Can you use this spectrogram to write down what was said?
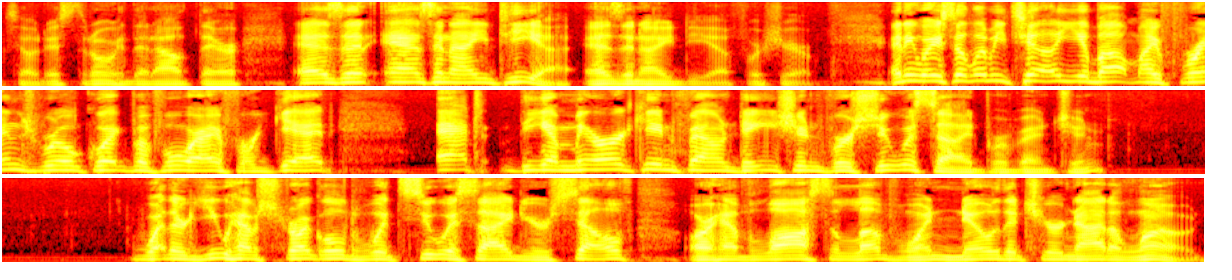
So just throwing that out there as an as an idea, as an idea for sure. Anyway, so let me tell you about my friends real quick before I forget. At the American Foundation for Suicide Prevention, whether you have struggled with suicide yourself or have lost a loved one, know that you're not alone.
